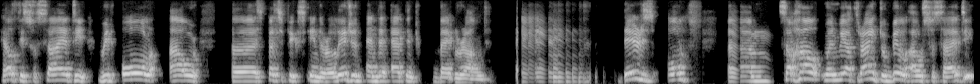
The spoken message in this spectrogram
healthy society with all our uh, specifics in the religion and the ethnic background. And there is also um, somehow when we are trying to build our society,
